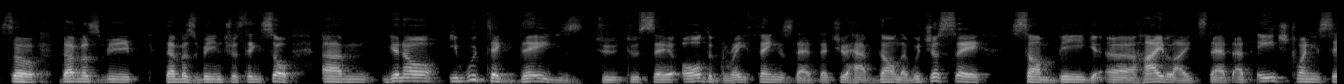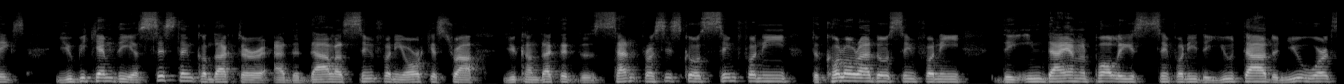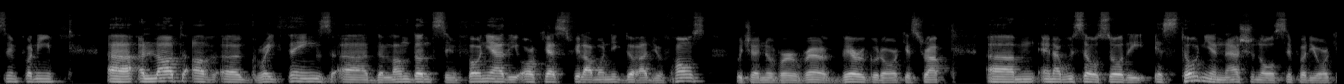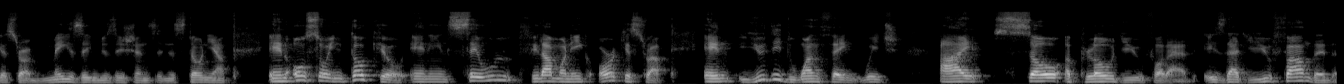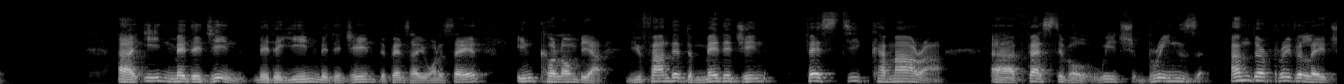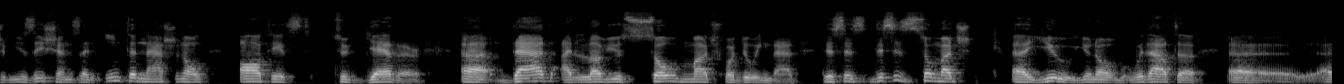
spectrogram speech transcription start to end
so that must be that must be interesting. So um, you know, it would take days to to say all the great things that that you have done. I would just say some big uh, highlights that at age 26 you became the assistant conductor at the Dallas Symphony Orchestra. You conducted the San Francisco Symphony, the Colorado Symphony, the Indianapolis Symphony, the Utah, the New World Symphony. Uh, a lot of uh, great things. Uh, the London Sinfonia, the Orchestre Philharmonique de Radio France, which I know very, very, very good orchestra. Um, and I would say also the Estonian National Symphony Orchestra, amazing musicians in Estonia, and also in Tokyo and in Seoul Philharmonic Orchestra. And you did one thing which I so applaud you for that is that you founded uh, in Medellin, Medellin, Medellin, depends how you want to say it, in Colombia. You founded the Medellin Festi Camara uh, Festival, which brings underprivileged musicians and international artists together. Uh, Dad, I love you so much for doing that. This is this is so much uh, you, you know, without. Uh, uh,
